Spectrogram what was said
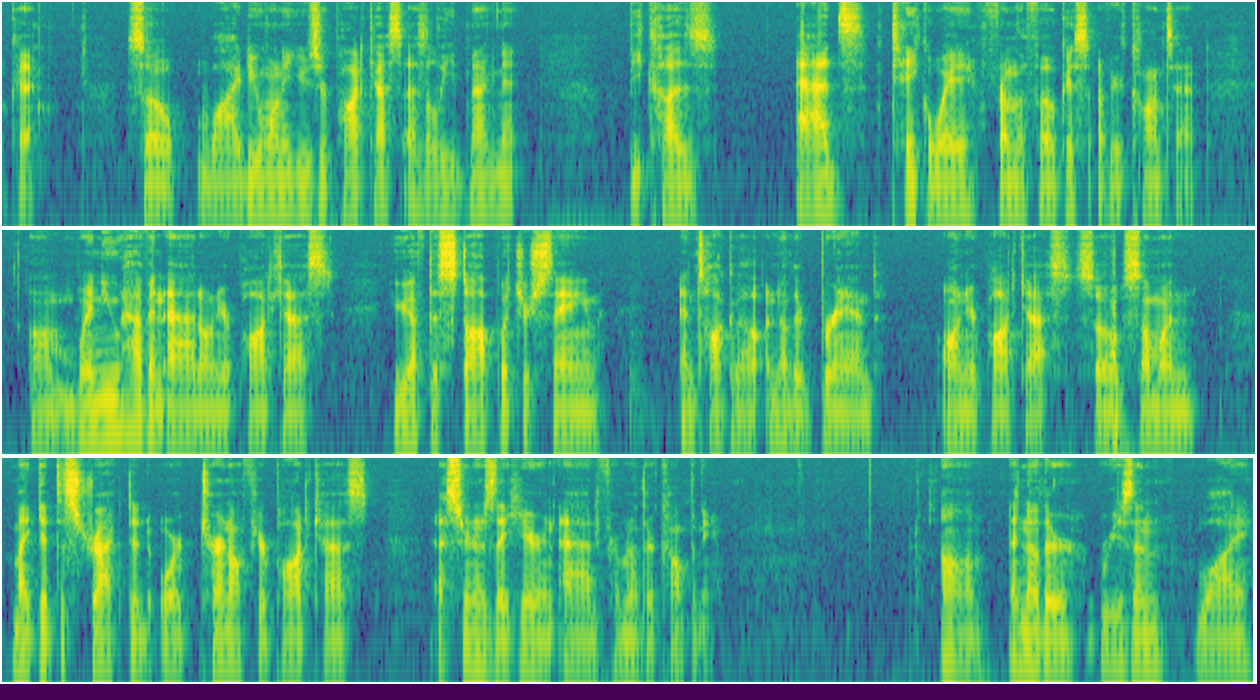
Okay. So, why do you want to use your podcast as a lead magnet? Because ads take away from the focus of your content. Um, when you have an ad on your podcast, you have to stop what you're saying and talk about another brand on your podcast. So, someone might get distracted or turn off your podcast as soon as they hear an ad from another company. Um, another reason why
